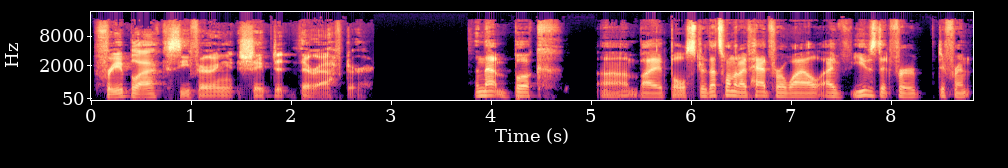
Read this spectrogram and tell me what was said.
Free black seafaring shaped it thereafter. And that book um, by Bolster, that's one that I've had for a while. I've used it for different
